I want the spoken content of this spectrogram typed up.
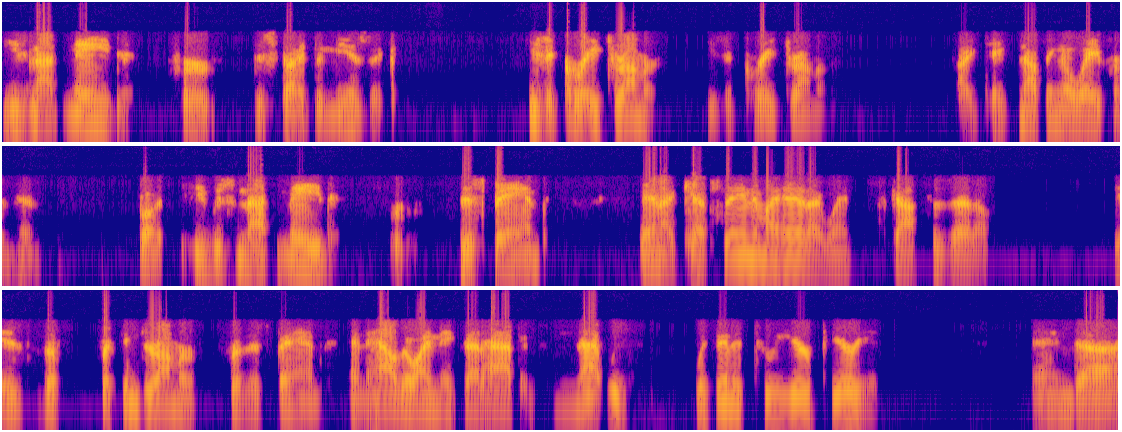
he's not made for this type of music. He's a great drummer. He's a great drummer. I take nothing away from him, but he was not made for this band. And I kept saying in my head, I went, Scott Fazzetto is the freaking drummer for this band. And how do I make that happen? And that was within a two year period. And uh,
